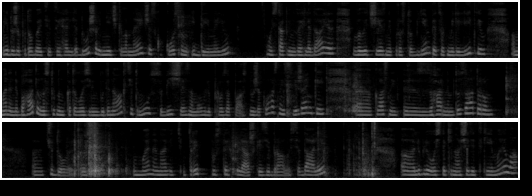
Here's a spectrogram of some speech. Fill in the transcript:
Мені дуже подобається цей гель для душу, лінічки лавнечі з кокосом і динею. Ось так він виглядає, величезний просто об'єм, 500 мл. У мене небагато, в наступному каталозі він буде на акції, тому собі ще замовлю про запас. Дуже класний, свіженький, е, класний е, з гарним дозатором. Е, Чудовий. Ось у мене навіть три пустих пляшки зібралося. Далі. Люблю ось такі наші рідкі мила,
